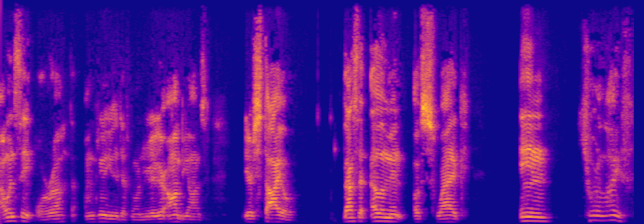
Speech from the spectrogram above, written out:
I wouldn't say aura. I'm gonna use a different one. Your, your ambiance, your style. That's the element of swag in your life.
